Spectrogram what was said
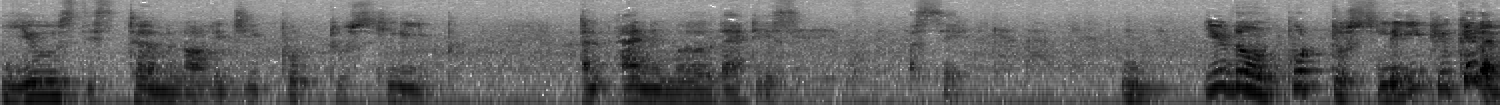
use this terminology, put to sleep an animal that is a sick. You don't put to sleep, you kill him.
